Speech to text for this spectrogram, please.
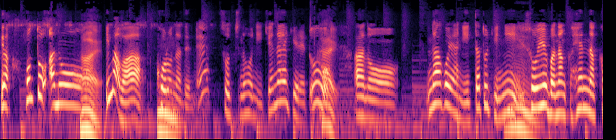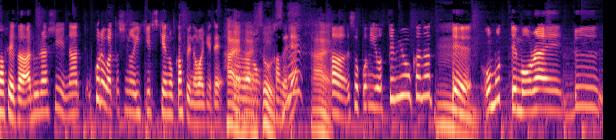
いや、本当あのーはい今はコロナでね、そっちの方に行けないけれど、はいあのー名古屋に行った時に、うんそういえばなんか変なカフェがあるらしいなって、これ私の行きつけのカフェなわけで、はいはい、長野そうですねカフェね。。はあそこに寄ってみようかなってうん思ってもらえる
